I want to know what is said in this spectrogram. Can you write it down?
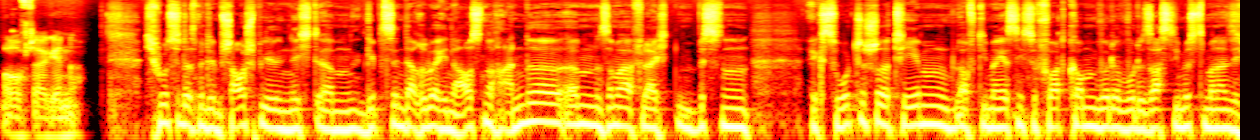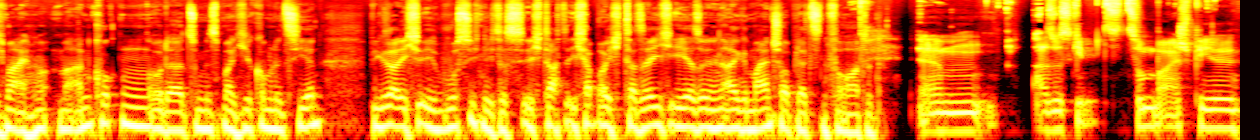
auf der Agenda. Ich wusste das mit dem Schauspielen nicht. Ähm, Gibt es denn darüber hinaus noch andere, ähm, sagen wir vielleicht ein bisschen exotischere Themen, auf die man jetzt nicht sofort kommen würde, wo du sagst, die müsste man sich mal, mal angucken oder zumindest mal hier kommunizieren? Wie gesagt, ich, ich wusste ich nicht. Das, ich dachte, ich habe euch tatsächlich eher so in den Allgemeinschauplätzen verortet. Ähm, also es gibt zum Beispiel,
